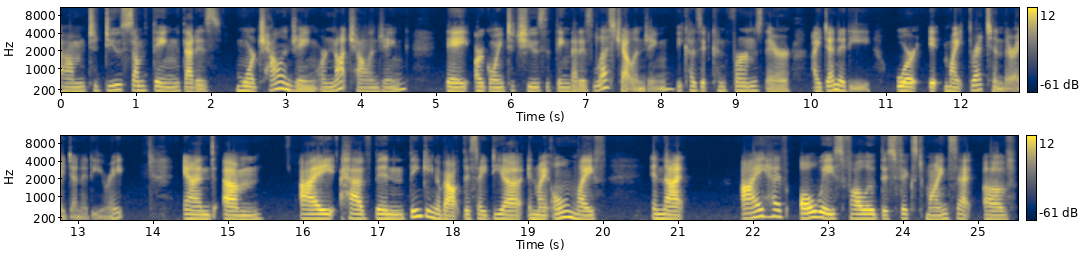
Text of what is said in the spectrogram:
um, to do something that is more challenging or not challenging they are going to choose the thing that is less challenging because it confirms their identity or it might threaten their identity right? And um, I have been thinking about this idea in my own life, in that I have always followed this fixed mindset of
